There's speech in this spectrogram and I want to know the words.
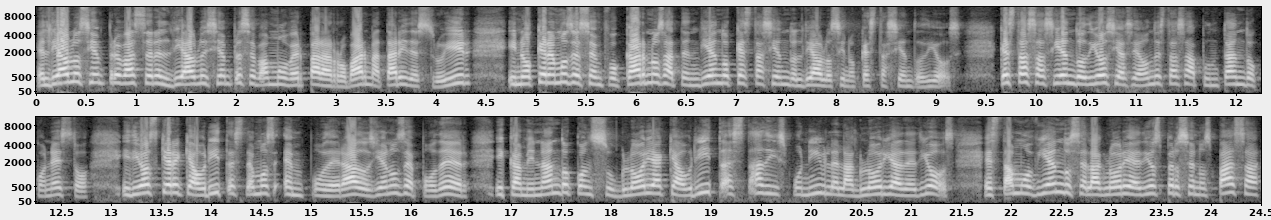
El diablo siempre va a ser el diablo y siempre se va a mover para robar, matar y destruir, y no queremos desenfocarnos atendiendo qué está haciendo el diablo, sino qué está haciendo Dios. ¿Qué estás haciendo Dios y hacia dónde estás apuntando con esto? Y Dios quiere que ahorita estemos empoderados, llenos de poder y caminando con su gloria, que ahorita está disponible la gloria de Dios. Está moviéndose la gloria de Dios, pero se nos pasa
